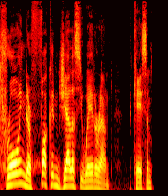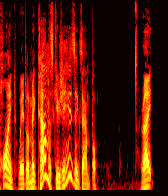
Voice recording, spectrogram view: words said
throwing their fucking jealousy weight around Case in point, wait till Mick Thomas gives you his example. Right?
